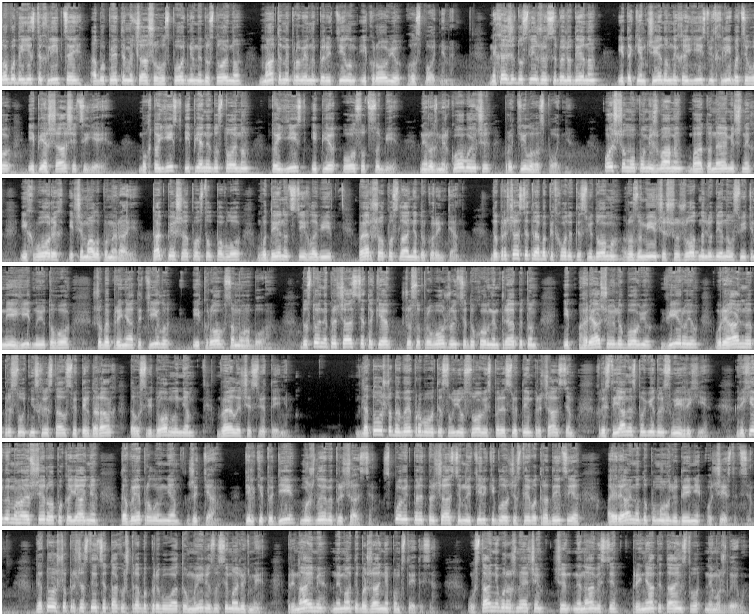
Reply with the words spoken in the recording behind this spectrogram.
Хто буде їсти хліб цей або питиме чашу Господню недостойно, матиме провину перед тілом і кров'ю Господніми. Нехай же досліджує себе людина, і таким чином нехай їсть від хліба цього і п'є чаші цієї. Бо хто їсть і п'є недостойно, той їсть і п'є осуд собі, не розмірковуючи про тіло Господнє. Ось чому поміж вами багато немічних і хворих, і чимало помирає. Так пише апостол Павло в 11 главі першого послання до коринтян. До причастя треба підходити свідомо, розуміючи, що жодна людина у світі не є гідною того, щоби прийняти тіло і кров самого Бога. Достойне причастя таке, що супроводжується духовним трепетом і гарячою любов'ю, вірою у реальну присутність Христа у святих дарах та усвідомленням величі святині. Для того, щоб випробувати свою совість перед святим причастям, християни сповідують свої гріхи. Гріхи вимагають щирого покаяння та виправлення життя. Тільки тоді можливе причастя. Сповідь перед причастям не тільки благочестива традиція, а й реальна допомога людині очиститися. Для того, щоб причаститися, також треба перебувати в мирі з усіма людьми, принаймні не мати бажання помститися. У стані ворожнечі чи ненависті прийняти таїнство неможливо.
